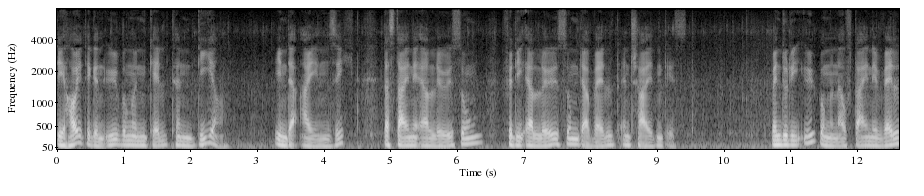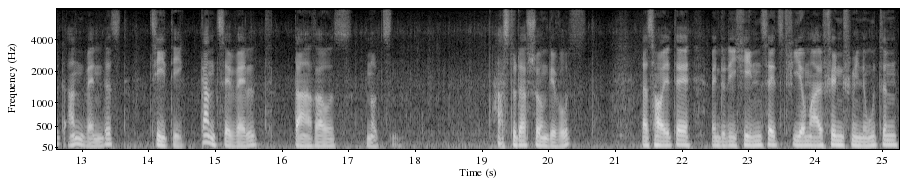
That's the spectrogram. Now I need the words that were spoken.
Die heutigen Übungen gelten dir in der Einsicht, dass deine Erlösung für die Erlösung der Welt entscheidend ist. Wenn du die Übungen auf deine Welt anwendest, zieht die ganze Welt daraus Nutzen. Hast du das schon gewusst? Dass heute, wenn du dich hinsetzt, viermal fünf Minuten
